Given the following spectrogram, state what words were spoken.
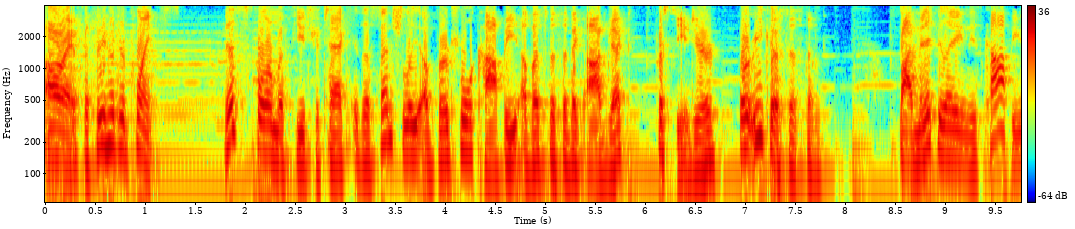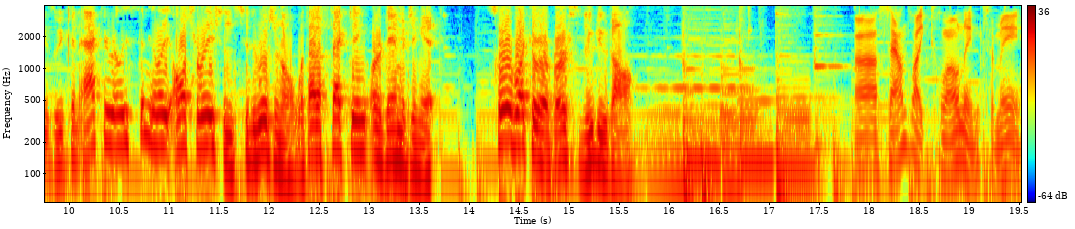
All right, for 300 points. This form of future tech is essentially a virtual copy of a specific object, procedure, or ecosystem. By manipulating these copies, we can accurately simulate alterations to the original without affecting or damaging it. Sort of like a reverse voodoo doll. Uh, sounds like cloning to me.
